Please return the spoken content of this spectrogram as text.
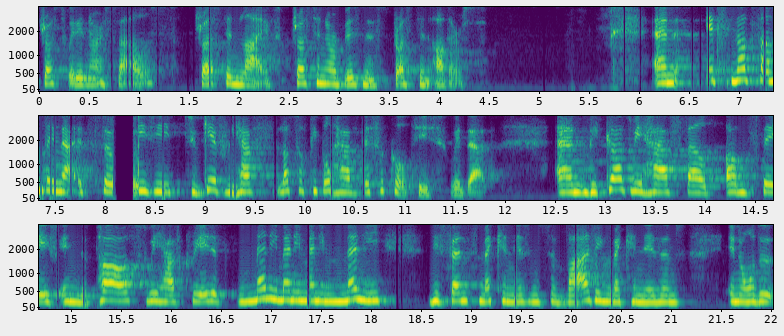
trust within ourselves, trust in life, trust in our business, trust in others. And it's not something that it's so easy to give. We have lots of people have difficulties with that. And because we have felt unsafe in the past, we have created many, many, many, many defense mechanisms, surviving mechanisms in order,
